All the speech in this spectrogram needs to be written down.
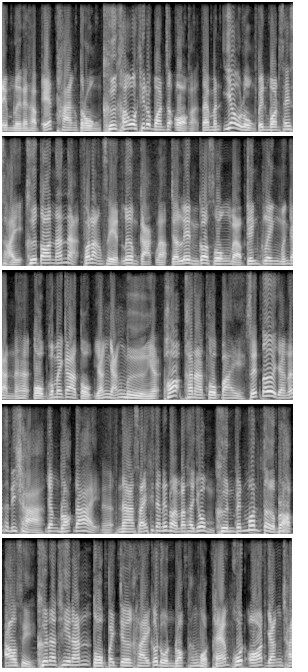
ต็มๆเลยนะครับเอสทางตรง คือเขาก็คิดว่าบอลจะออกอะแต่มันเอี้ยวลงเป็นบอลใสๆคือตอนนั้นน่ะฝรั่งเศสเริ่มกักละจะเล่นก็ทรงแบบเกรงๆเหมือนกันนะฮะตบก็ไม่กล้าตบยั้งยั้งมือเงี้ยเพราะขนาดตบไปเซตเตอร์อย่างนัทธิชายังบล็อกได้นะฮะหนาไซส์ขึ้นจังได้หน่อยมัธยม คืนเป็นมอนเตอร์บล็อกเอาสิคือนาทีนั้นตบไปเจอใครก็โดนบล็อกทั้งหมดแถมโค้ดออสยังใช้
